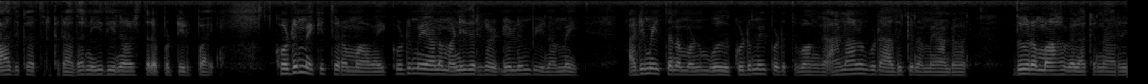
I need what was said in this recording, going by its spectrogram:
பாதுகாத்திருக்கிறார். தான் நீதியினால் ஸ்திரப்பட்டிருப்பாய் கொடுமைக்கு துறமாவாய் கொடுமையான மனிதர்கள் எழும்பி நம்மை அடிமைத்தனம் பண்ணும்போது கொடுமைப்படுத்துவாங்க. ஆனாலும் கூட அதுக்கு நம்ம ஆண்டவர் தூரமாக விளக்குனாரு.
